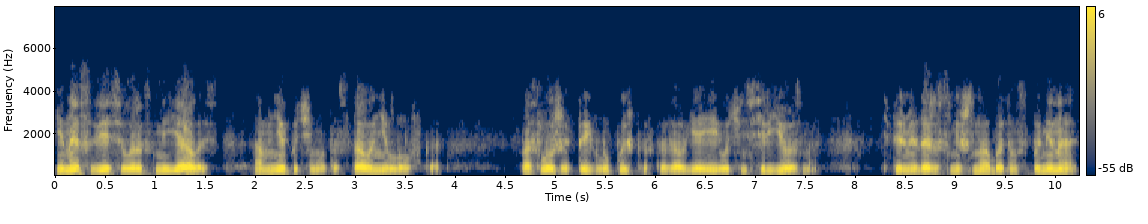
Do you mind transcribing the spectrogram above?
Инесс весело рассмеялась, а мне почему-то стало неловко. «Послушай, ты, глупышка», — сказал я ей очень серьезно. Теперь мне даже смешно об этом вспоминать.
